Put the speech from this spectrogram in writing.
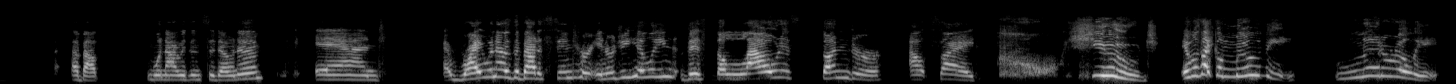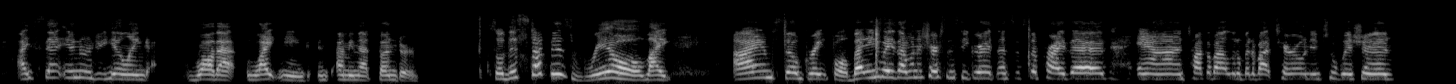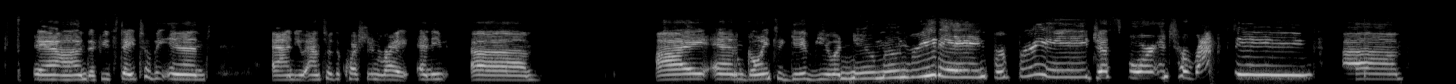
about when I was in Sedona. And right when I was about to send her energy healing, this the loudest thunder outside, huge. It was like a movie, literally. I sent energy healing while that lightning, I mean, that thunder. So this stuff is real. Like I am so grateful. But anyways, I want to share some secrets and some surprises and talk about a little bit about tarot and intuition. And if you stay till the end and you answer the question right, any um I am going to give you a new moon reading for free just for interacting. Um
